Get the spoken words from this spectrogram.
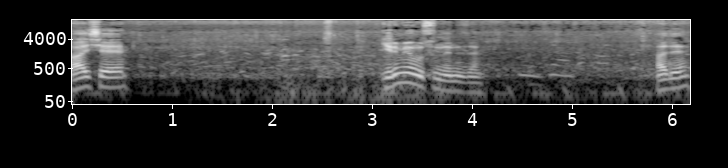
Ayşe. Girmiyor musun denize? Hadi.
